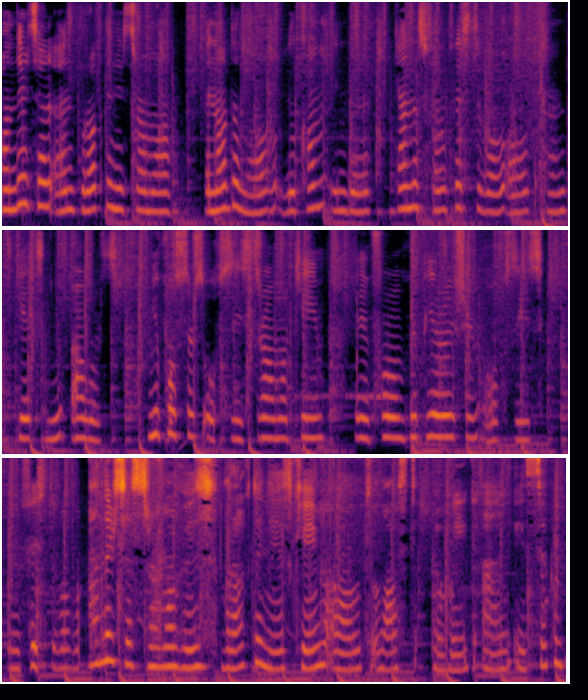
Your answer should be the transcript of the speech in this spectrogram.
Hande Erçel and Burak Deniz's drama Another Love will come in the Cannes Film Festival out and get new awards. New posters of this drama came uh, from preparation of this uh, festival. Hande Erçel's drama with Deniz came out last week and its second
